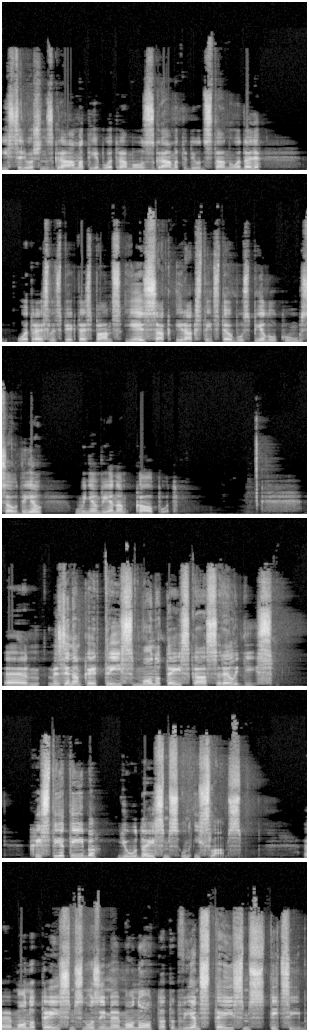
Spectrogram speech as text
Izceļošanas grāmata, jeb otrā mūzes grāmata, 20. nodaļa, 2. līdz 5. pāns. Jēzus saka, ir rakstīts, tev būs pielūk kungu savu dievu un viņam vienam kalpot. Mēs zinām, ka ir trīs monoteiskās reliģijas - kristietība, jūdaisms un islāms. Eh, monoteisms nozīmē mono, tātad viens teisms ticība.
